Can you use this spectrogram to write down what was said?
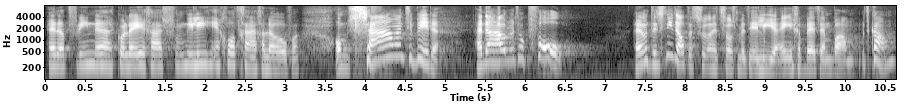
dat vrienden, collega's, familie in God gaan geloven. Om samen te bidden. dan houden we het ook vol. want het is niet altijd zo, net zoals met Elia, één gebed en bam. Het kan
